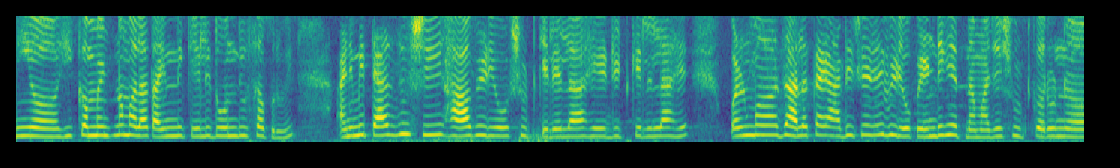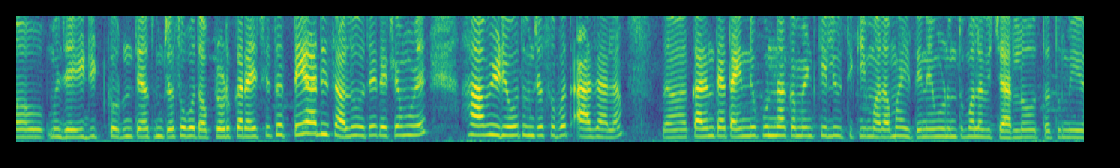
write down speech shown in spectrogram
आणि ही कमेंट ना मला ताईंनी केली दोन दिवसापूर्वी. आणि मी त्याच दिवशी हा व्हिडिओ शूट केलेला आहे एडिट केलेला आहे. पण मग झालं काय आधीचे जे व्हिडिओ पेंडिंग आहेत ना माझे शूट करून म्हणजे एडिट करून त्या तुमच्यासोबत अपलोड करायचे तर ते आधी चालू होते. त्याच्यामुळे हा व्हिडिओ तुमच्यासोबत आज आला. कारण त्या ताईंनी पुन्हा कमेंट केली होती की मला माहिती नाही म्हणून तुम्हाला विचारलं होतं तुम्ही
